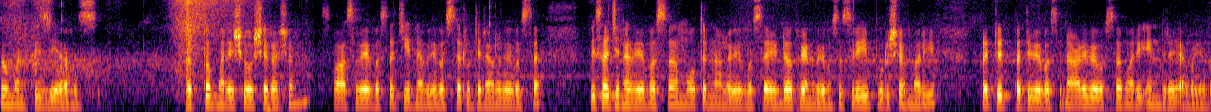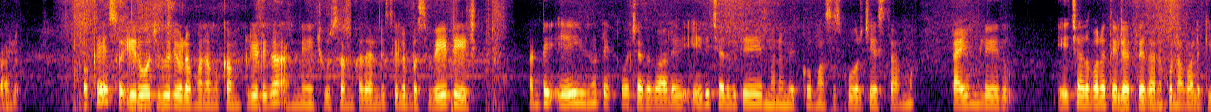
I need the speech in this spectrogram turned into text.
human physiology రక్తం మరియు శోషరసం శ్వాస వ్యవస్థ జీర్ణ వ్యవస్థ రుధిరాల వ్యవస్థ విసర్జన వ్యవస్థ మూత్రనాల వ్యవస్థ ఎండోక్రైన్ వ్యవస్థ స్త్రీ పురుష మరియు ప్రత్యుత్పత్తి వ్యవస్థ నాడి వ్యవస్థ మరియు ఇంద్రియ అవయవాలు ఓకే సో ఈరోజు వీడియోలో మనం కంప్లీట్గా అన్నీ చూసాం కదండి సిలబస్ వెయిటేజ్ అంటే ఏ యూనిట్ ఎక్కువ చదవాలి ఏది చదివితే మనం ఎక్కువ మార్క్స్ స్కోర్ చేస్తాము టైం లేదు ఏ చదవాలో తెలియట్లేదు అనుకున్న వాళ్ళకి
